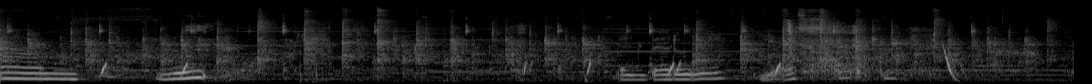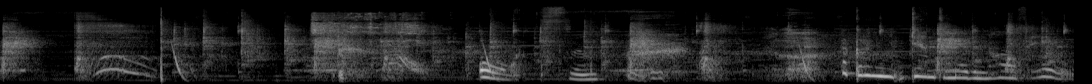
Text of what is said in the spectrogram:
Um, loot. Then battle. Yes. Awesome. I got him down to more than half health.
